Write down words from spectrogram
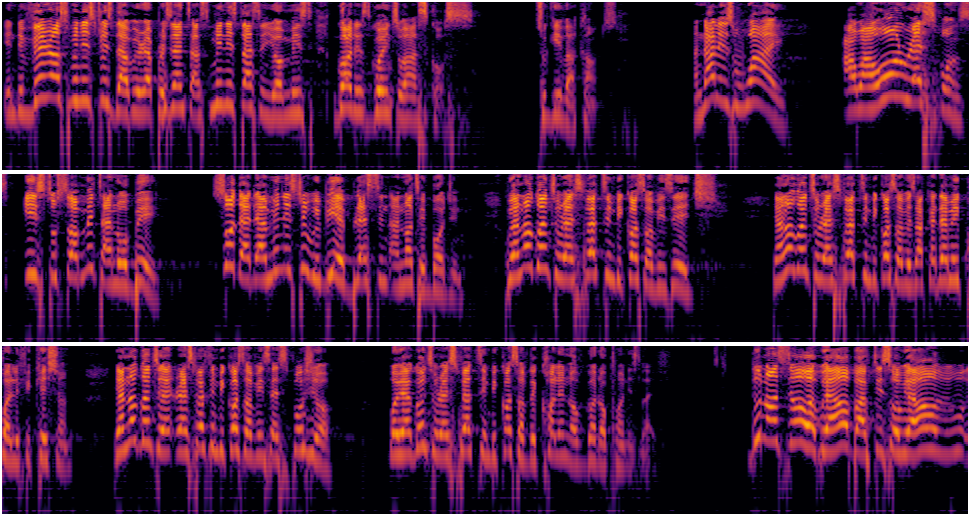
In the various ministries that we represent as ministers in your midst, God is going to ask us to give accounts. And that is why our own response is to submit and obey so that their ministry will be a blessing and not a burden. We are not going to respect him because of his age. You are not going to respect him because of his academic qualification. You are not going to respect him because of his exposure. But you are going to respect him because of the calling of God upon his life. Do not say, oh, we are all Baptists, so we are all,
